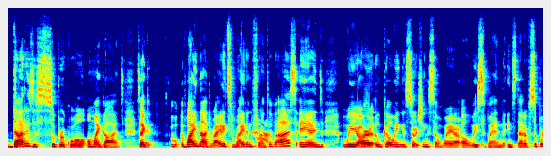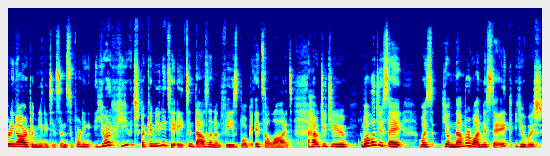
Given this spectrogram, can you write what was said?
That is super cool. Oh my God. It's like, why not, right? It's right in front of us, and we are going and searching somewhere always when instead of supporting our communities and supporting your huge but community 18,000 on Facebook, it's a lot. How did you, what would you say was your number one mistake you wish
